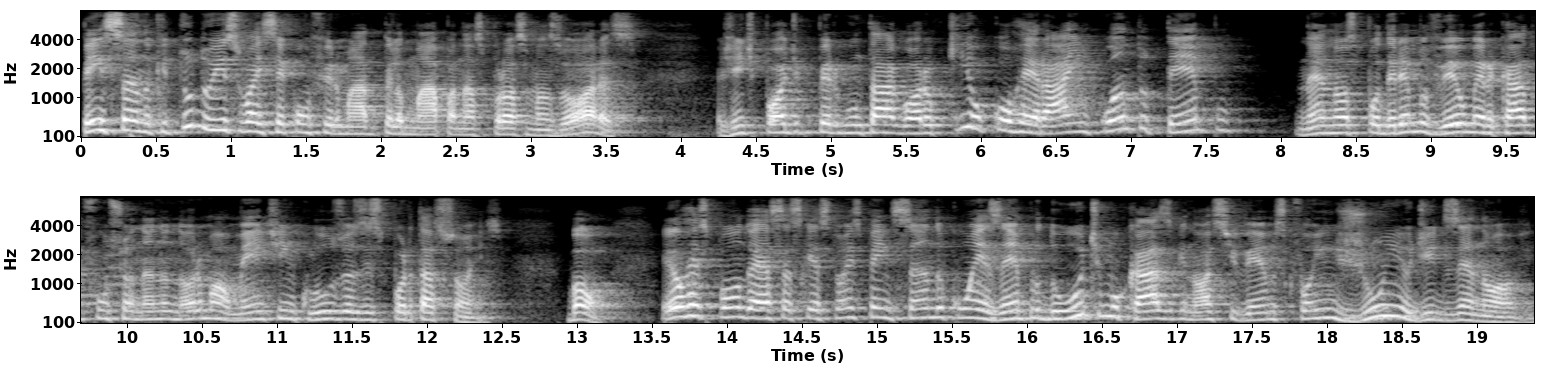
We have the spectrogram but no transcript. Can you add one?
Pensando que tudo isso vai ser confirmado pelo mapa nas próximas horas, a gente pode perguntar agora o que ocorrerá em quanto tempo né, nós poderemos ver o mercado funcionando normalmente, incluso as exportações. Bom, eu respondo a essas questões pensando com o exemplo do último caso que nós tivemos, que foi em junho de 19.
